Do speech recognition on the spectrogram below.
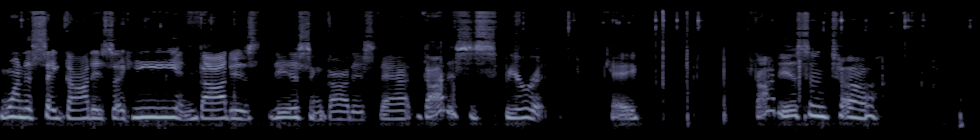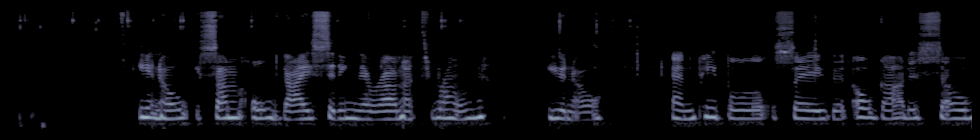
want to say God is a He and God is this and God is that. God is a spirit, okay? God isn't, uh, you know, some old guy sitting there on a throne, you know, and people say that, oh, God is so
